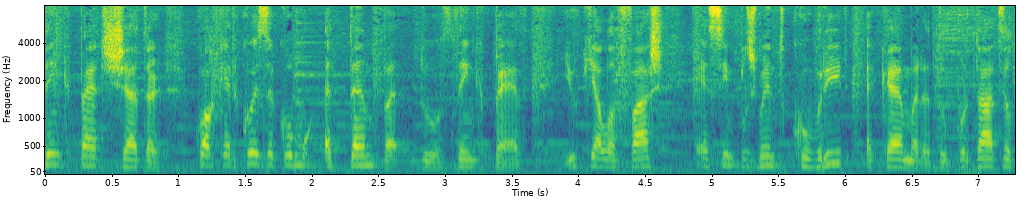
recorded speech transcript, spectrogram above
ThinkPad Shutter, qualquer coisa como a tampa do ThinkPad. E o que ela faz é simplesmente cobrir a câmara do portátil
